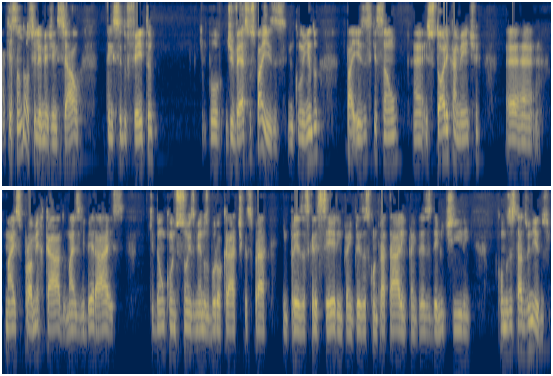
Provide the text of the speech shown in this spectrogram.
A questão do auxílio emergencial tem sido feita por diversos países, incluindo países que são é, historicamente é, mais pró-mercado, mais liberais, que dão condições menos burocráticas para empresas crescerem, para empresas contratarem, para empresas demitirem, como os Estados Unidos.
